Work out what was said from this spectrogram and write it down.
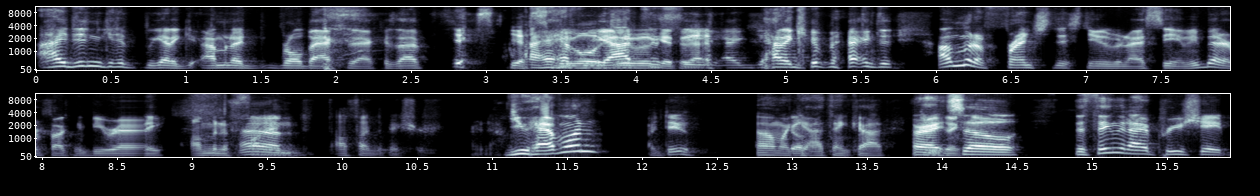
I didn't get it. We gotta. Get, I'm gonna roll back to that because I've yes, yes, I have will, got to, get see. to that. I gotta get back to. I'm gonna French this dude when I see him. He better fucking be ready. I'm gonna find. Um, I'll find the picture right now. Do you have one? I do. Oh my Go. god! Thank God. All right. So the thing that I appreciate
